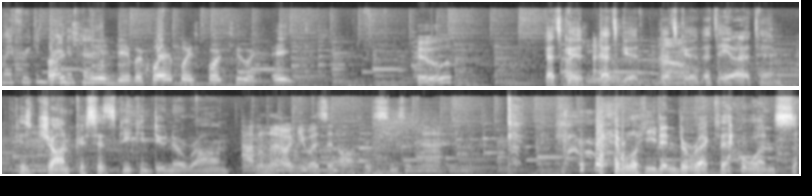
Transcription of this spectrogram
my freaking brain impact. IGN gave A Quiet Place Part 2 an 8. Who? That's good. IGN. That's good. That's No. good. That's eight out of ten. Because John Krasinski can do no wrong. I don't know. He was in Office season nine. well, he didn't direct that one, so.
